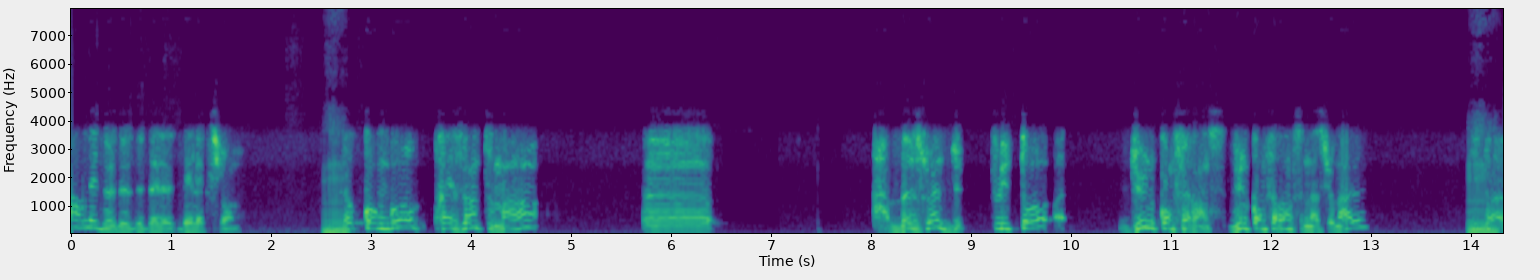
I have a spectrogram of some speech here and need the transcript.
parler de- de- de- de- d'élection. Mhm. Le Congo, présentement, euh, a besoin de- plutôt d'une conférence, d'une conférence nationale qui Mhm. doit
